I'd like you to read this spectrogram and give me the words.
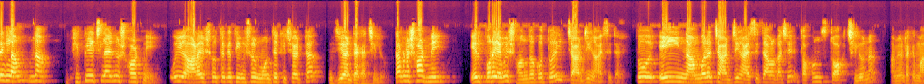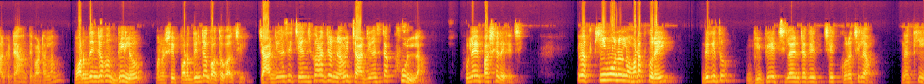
দেখলাম, না ভিপিএইচ লাইনও শর্ট নেই। ওই আড়াইশো থেকে তিনশোর মধ্যে কিছু একটা জিআর দেখাচ্ছিল। তার মানে শর্ট নেই। এরপরে আমি সন্দেহ করতে পারি চার্জিং আইসিটাকে তো এই নাম্বারে চার্জিং আইসিটা আমার কাছে তখন স্টক ছিল না। আমি ওটাকে মার্কেটে আনতে পাঠালাম। পরের দিন যখন দিল মানে সেই পরের দিনটা গতকাল ছিল। চার্জিং আইসি চেঞ্জ করার জন্য আমি চার্জিং আইসিটা খুললাম। খুলে আমি পাশে রেখেছি। এবার কি মনে হলো হঠাৎ করেই? দেখি তো ভিপিএইচ লাইনটাকে চেক করেছিলাম? না কি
